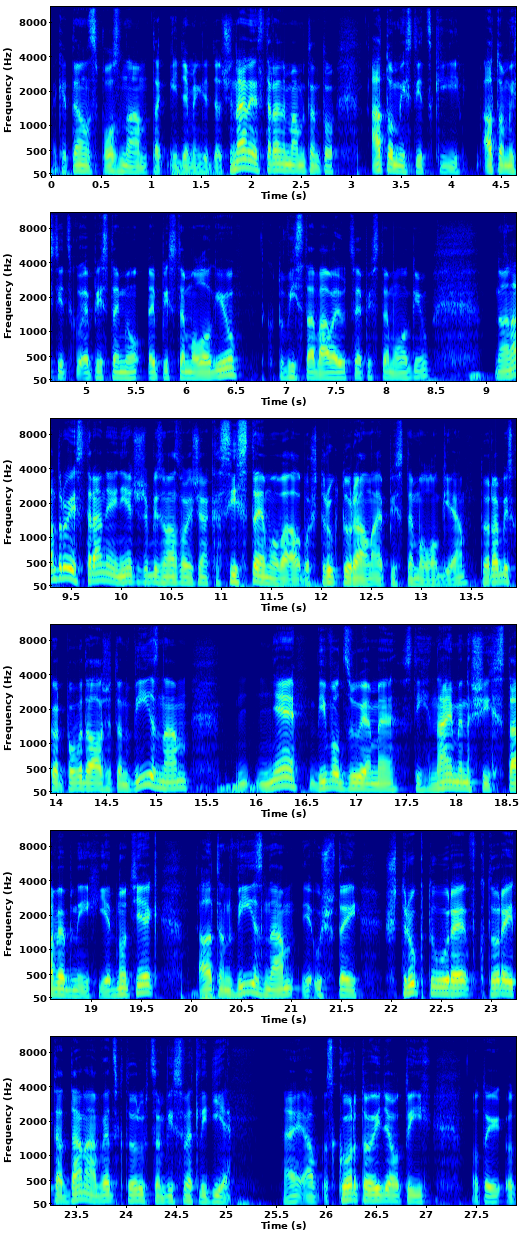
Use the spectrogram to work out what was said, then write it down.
a keď ten spoznám, tak ideme kde ďalšie. Na jednej strane máme tento atomistický, atomistickú epistemo, epistemológiu, tú vystávajúcu epistemológiu. No a na druhej strane je niečo, čo by sme nazvali že nejaká systémová alebo štruktúrálna epistemológia, ktorá by skôr povedala, že ten význam nevyvodzujeme z tých najmenších stavebných jednotiek, ale ten význam je už v tej štruktúre, v ktorej tá daná vec, ktorú chcem vysvetliť, je. Hej, a skôr to ide o tých, o tej, o,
